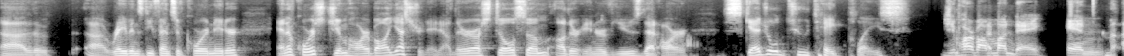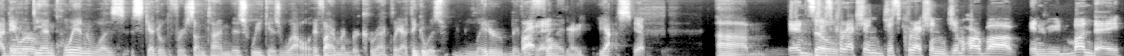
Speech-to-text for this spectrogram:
uh, the uh, Ravens defensive coordinator and of course Jim Harbaugh yesterday. Now there are still some other interviews that are scheduled to take place. Jim Harbaugh Monday, and I think were, Dan Quinn was scheduled for sometime this week as well, if I remember correctly. I think it was later, maybe Friday. Friday. Yes. Yep. Um, and so, just correction, just correction. Jim Harbaugh interviewed Monday.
